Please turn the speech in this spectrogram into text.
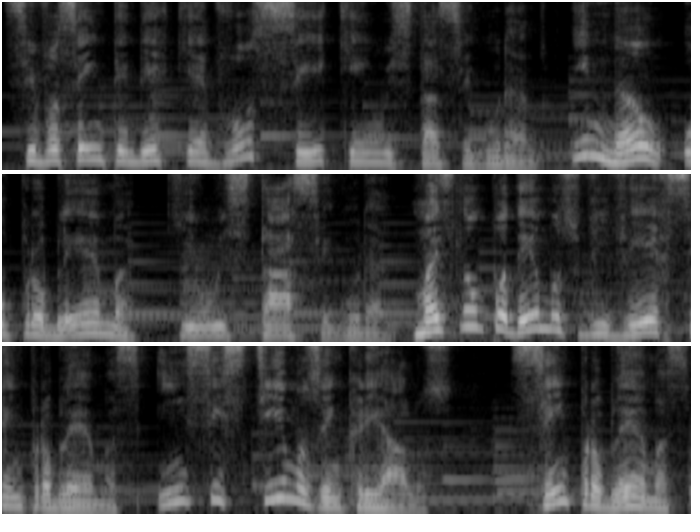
se você entender que é você quem o está segurando e não o problema que o está segurando. Mas não podemos viver sem problemas insistimos em criá-los. Sem problemas,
